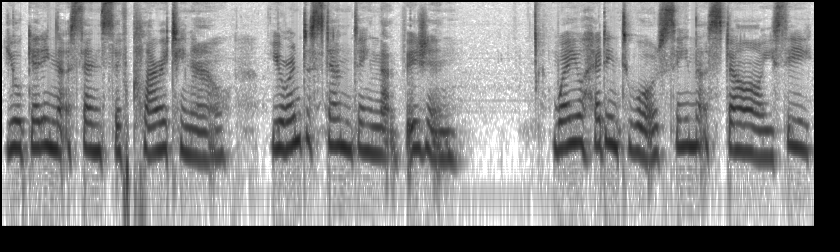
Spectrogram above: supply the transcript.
You're getting that sense of clarity now. You're understanding that vision, where you're heading towards, seeing that star. You see,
